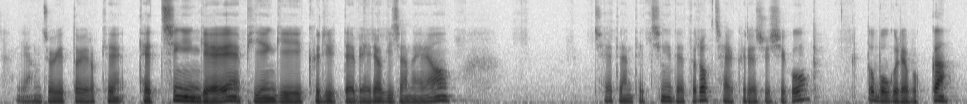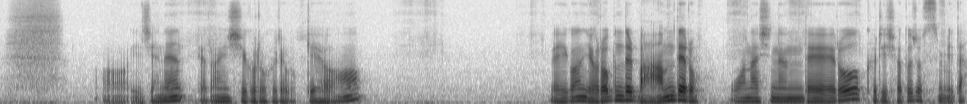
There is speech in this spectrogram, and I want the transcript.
자, 양쪽이 또 이렇게 대칭인 게 비행기 그릴 때 매력이잖아요. 최대한 대칭이 되도록 잘 그려주시고 또 뭐 그려볼까? 어, 이제는 이런 식으로 그려볼게요. 네, 이건 여러분들 마음대로 원하시는 대로 그리셔도 좋습니다.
